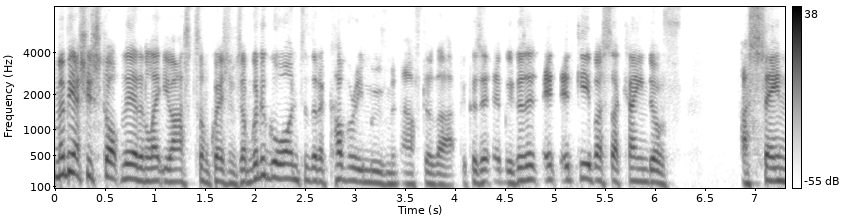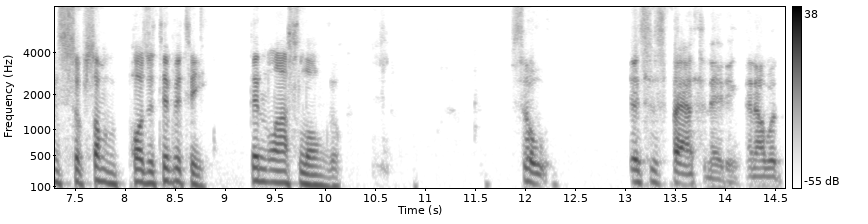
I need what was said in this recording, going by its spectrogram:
maybe I should stop there and let you ask some questions. I'm going to go on to the recovery movement after that because it because it, it, it gave us a kind of a sense of some positivity. Didn't last long though. So this is fascinating, and I would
